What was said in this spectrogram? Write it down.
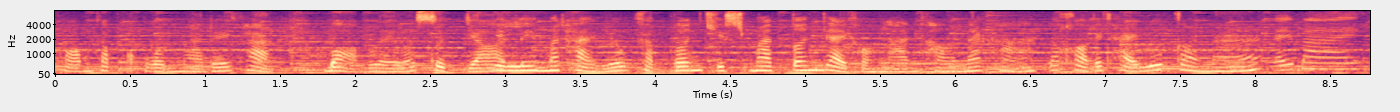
พร้อมกับโคนมาด้วยค่ะ บอกเลยว่าสุดยอดอย่าลืมมาถ่ายรูปกับต้นคริสต์มาสต้นใหญ่ของร้านเขานะคะ แล้วขอไปถ่ายรูปก่อนนะ บ๊ายบาย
